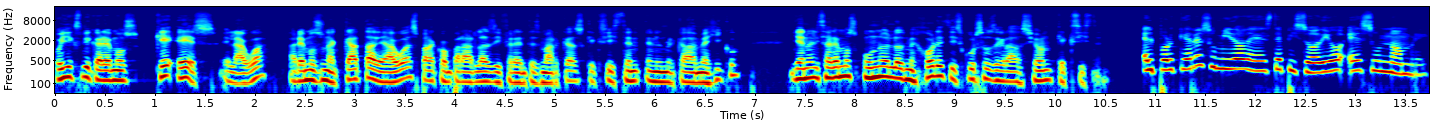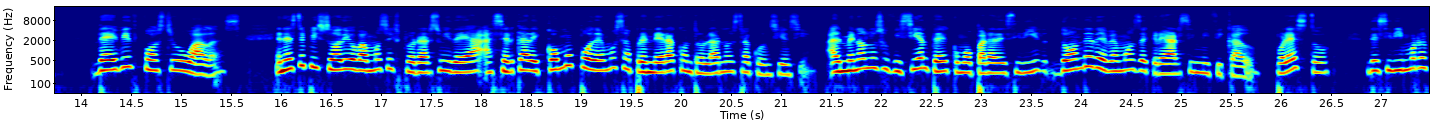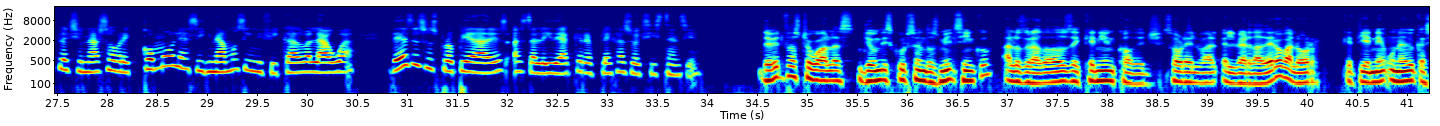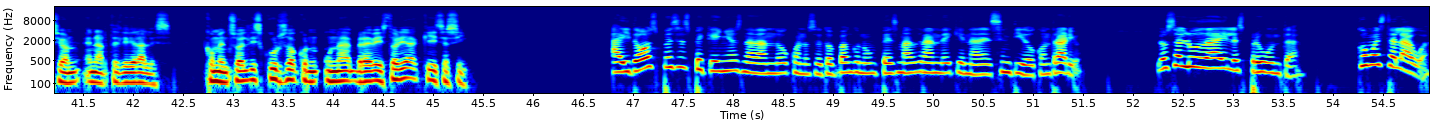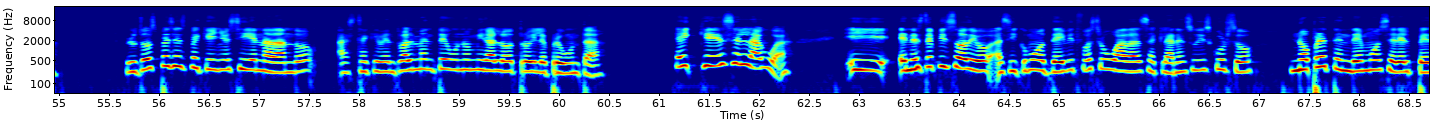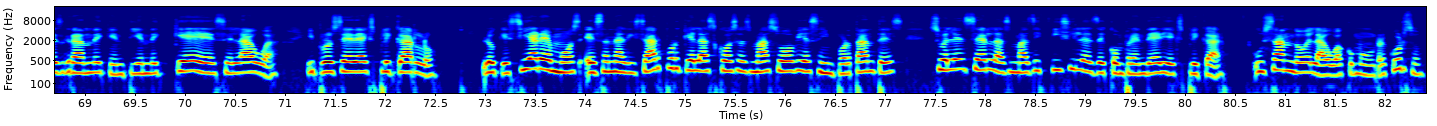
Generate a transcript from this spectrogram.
Hoy explicaremos qué es el agua, haremos una cata de aguas para comparar las diferentes marcas que existen en el mercado de México y analizaremos uno de los mejores discursos de graduación que existen. El porqué resumido de este episodio es su nombre, David Foster Wallace. En este episodio vamos a explorar su idea acerca de cómo podemos aprender a controlar nuestra conciencia, al menos lo suficiente como para decidir dónde debemos de crear significado. Por esto, decidimos reflexionar sobre cómo le asignamos significado al agua desde sus propiedades hasta la idea que refleja su existencia. David Foster Wallace dio un discurso en 2005 a los graduados de Kenyon College sobre el, el verdadero valor que tiene una educación en artes liberales comenzó el discurso con una breve historia que dice así. Hay dos peces pequeños nadando cuando se topan con un pez más grande que nada en sentido contrario. Los saluda y les pregunta ¿Cómo está el agua? Los dos peces pequeños siguen nadando hasta que eventualmente uno mira al otro y le pregunta Hey, ¿qué es el agua? Y en este episodio, así como David Foster Wallace aclara en su discurso, no pretendemos ser el pez grande que entiende qué es el agua y procede a explicarlo. Lo que sí haremos es analizar por qué las cosas más obvias e importantes suelen ser las más difíciles de comprender y explicar, usando el agua como un recurso.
